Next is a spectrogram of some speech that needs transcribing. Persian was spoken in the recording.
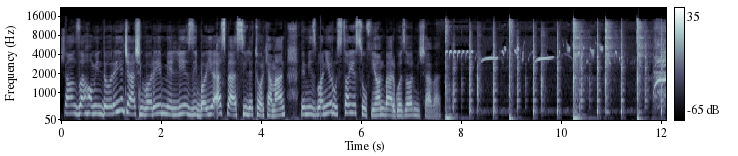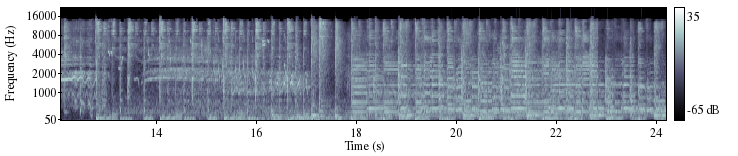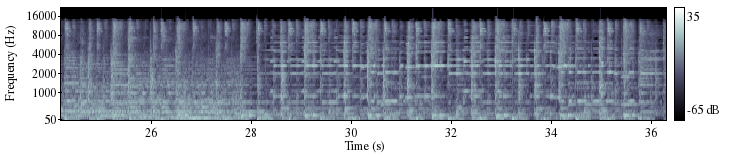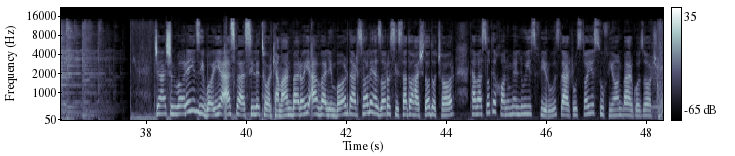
شانزدهمین دوره جشنواره ملی زیبایی اسب اصیل ترکمن به میزبانی روستای صوفیان برگزار می شود. جشنواره زیبایی اسب اصیل ترکمن برای اولین بار در سال 1384 توسط خانم لوئیس فیروز در روستای صوفیان برگزار شد.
